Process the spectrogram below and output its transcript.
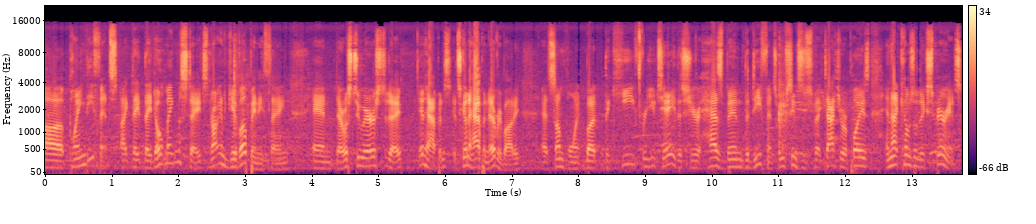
uh, playing defense. Like they, they don't make mistakes. They're not going to give up anything. And there was two errors today. It happens. It's going to happen to everybody at some point. But the key for UTA this year has been the defense. We've seen some spectacular plays, and that comes with experience.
